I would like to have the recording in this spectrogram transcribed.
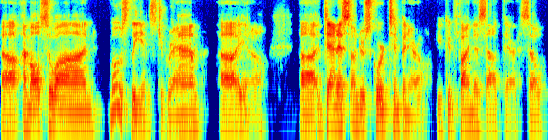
Uh, I'm also on mostly Instagram, uh, you know, uh, Dennis underscore Timpanaro. You can find us out there. So,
